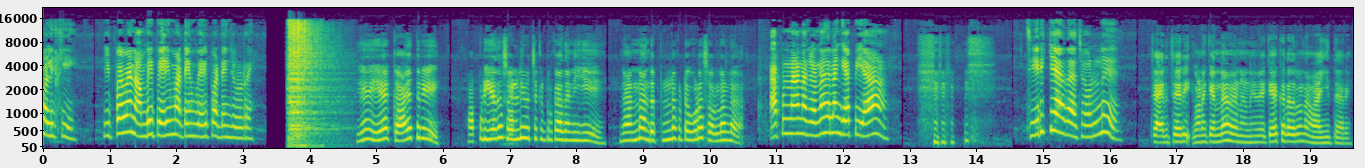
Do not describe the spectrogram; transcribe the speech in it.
வலிக்கு இப்பவே நம்பி பெரிய மாட்டேன் பெரிய மாட்டேன்னு சொல்றேன். ஏ ஏ காயத்ரி. அப்படி எதுவும் சொல்லி வச்சுக்கிட்டு இருக்காத நீ நான் இன்னும் அந்த பிள்ளைகிட்ட கூட சொல்லலை. அப்படின்னா நான் சொன்னதெல்லாம் கேப்பியா? சிரிக்காத சொல்லு. சரி சரி. உனக்கு என்ன வேணும்? நீ கேட்குறதெல்லாம் நான் வாங்கி தரேன்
